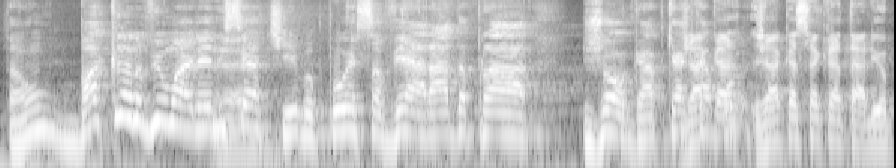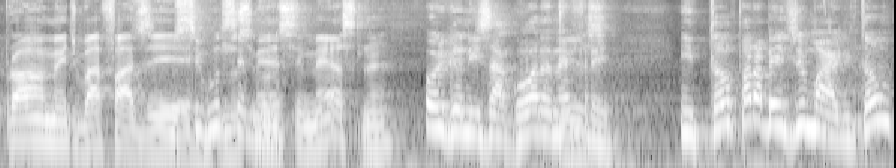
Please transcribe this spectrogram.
Então, bacana, viu, Marley, a iniciativa. Pô, essa vearada pra jogar, porque Já que, acabou. a, já que a secretaria provavelmente vai fazer No segundo no semestre. segundo semestre, né? Organiza agora, né, Isso. Frei? Então, parabéns, viu, Marlon? Então,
